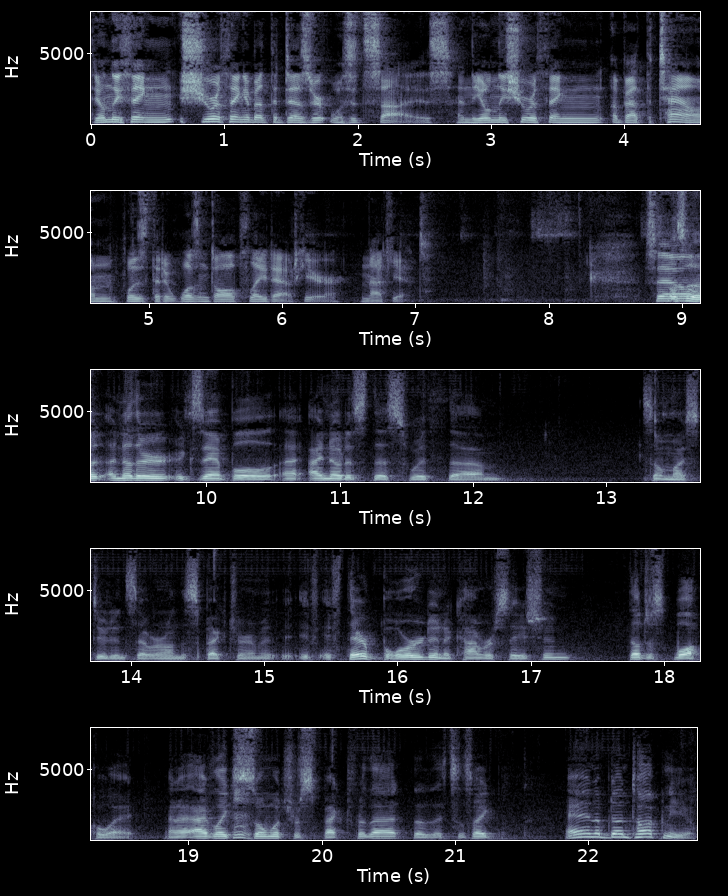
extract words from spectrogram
The only thing sure thing about the desert was its size, and the only sure thing about the town was that it wasn't all played out here. Not yet. So Also, another example, I, I noticed this with um, some of my students that were on the spectrum. If, if they're bored in a conversation, they'll just walk away. And I, I have like so much respect for that. that It's just like, and I'm done talking to you.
